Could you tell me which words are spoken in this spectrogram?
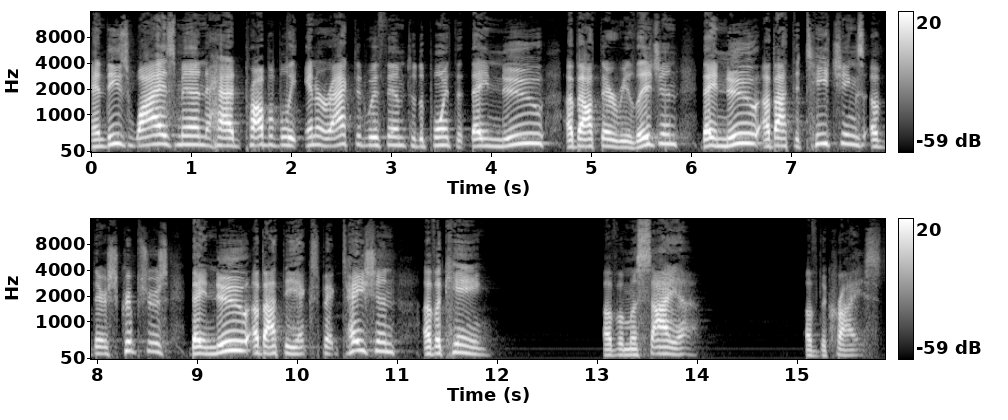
and these wise men had probably interacted with them to the point that they knew about their religion, they knew about the teachings of their scriptures, they knew about the expectation of a king, of a Messiah, of the Christ.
